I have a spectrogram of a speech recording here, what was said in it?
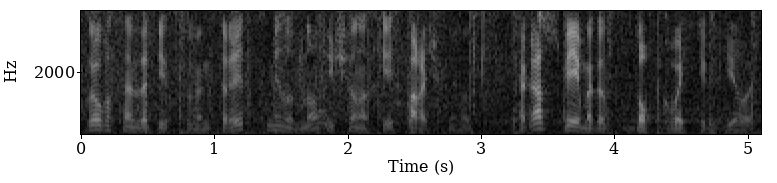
Сколько мы с вами записываем? 30 минут. Ну, еще у нас есть парочку минут. Как раз успеем этот топ-квестик сделать.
